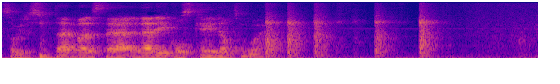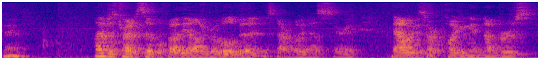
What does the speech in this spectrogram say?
So we just, that minus that, and that equals K delta Y. Okay. I'm just trying to simplify the algebra a little bit. It's not really necessary. Now we can start plugging in numbers.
